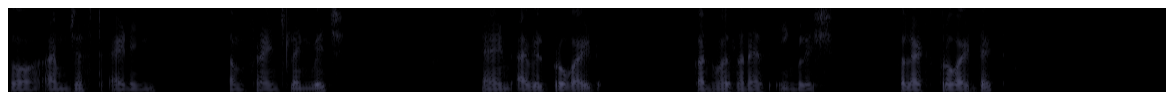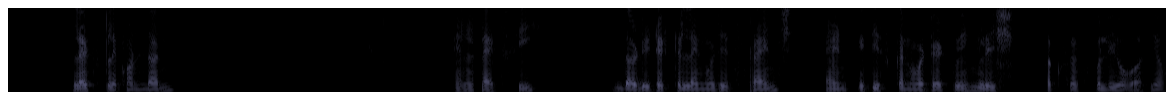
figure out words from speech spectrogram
So I'm just adding some French language and I will provide conversion as English. So let's provide that. Let's click on done. And let's see the detected language is French and it is converted to English successfully over here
